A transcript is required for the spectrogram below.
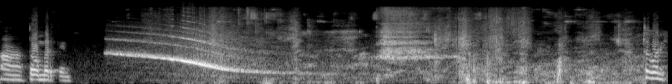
ಹಾ ತಗೊಂಬರ್ತೇನೆ. ತಗೋರಿ.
